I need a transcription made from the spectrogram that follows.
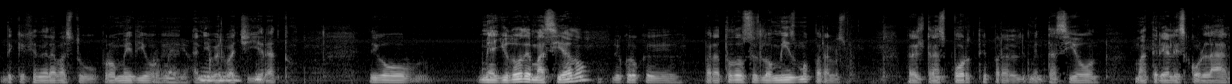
de que generabas tu promedio, eh, a nivel bachillerato. Digo, me ayudó demasiado, yo creo que para todos es lo mismo, para, los, para el transporte, para la alimentación, material escolar,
